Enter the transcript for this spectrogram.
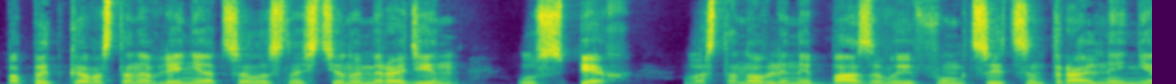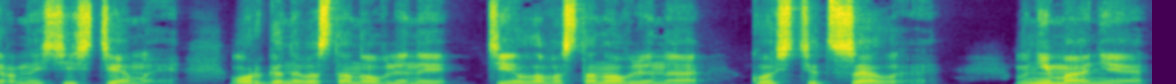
Попытка восстановления целостности номер один. Успех. Восстановлены базовые функции центральной нервной системы. Органы восстановлены, тело восстановлено, кости целы. Внимание!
